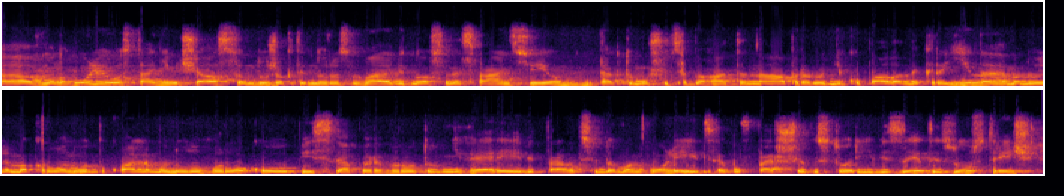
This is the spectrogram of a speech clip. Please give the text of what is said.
Е, В Монголії останнім часом дуже активно розвиває відносини з Францією, так тому що це багато на природні копалини країна. Еммануель Макрон, от буквально минулого року, після перевороту в Нігерії, відправився до Монголії. Це був перший в історії візит і зустріч.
